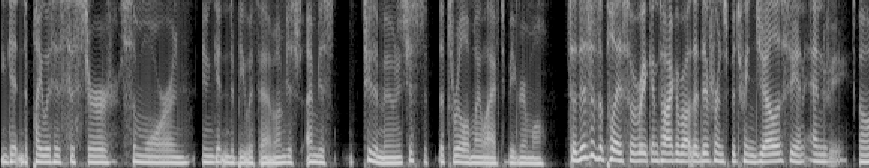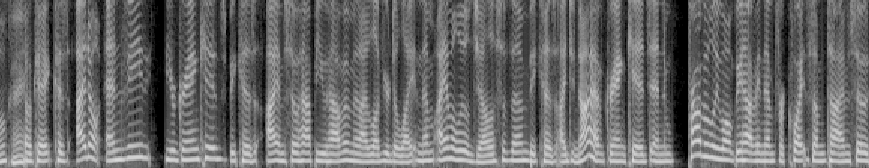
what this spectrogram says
and getting to play with his sister some more and, and getting to be with them. I'm just I'm just to the moon. It's just the thrill of my life to be a grandma. So this is a place where we can talk about the difference between jealousy and envy. Oh, okay. Okay, because I don't envy your grandkids because I am so happy you have them and I love your delight in them. I am a little jealous of them because I do not have grandkids and probably won't be having them for quite some time. So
